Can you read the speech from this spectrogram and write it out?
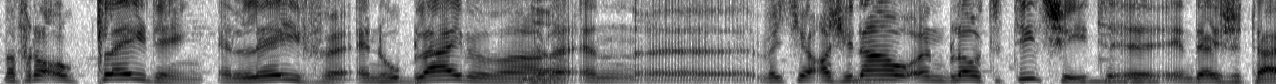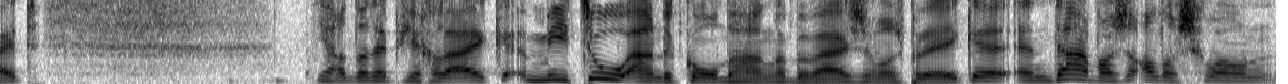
Maar vooral ook kleding en leven en hoe blij we waren. Ja. En weet je, als je nou een blote tiet ziet eh, in deze tijd... Ja, dan heb je gelijk Me Too aan de kont hangen, bij wijze van spreken. En daar was alles gewoon...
